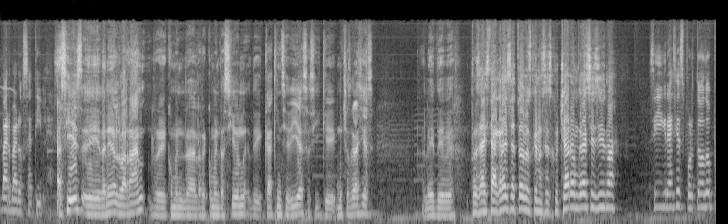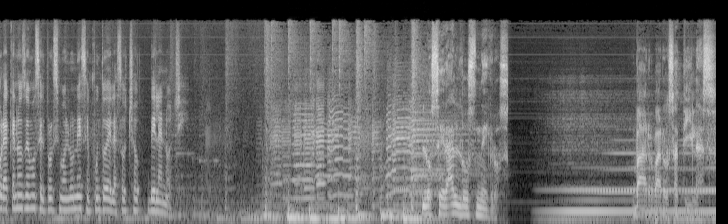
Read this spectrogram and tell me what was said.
Bárbaro Satilas. Así es, eh, Daniel Albarrán, la recomendación de cada 15 días, así que muchas gracias. Ale Deber. Pues ahí está, gracias a todos los que nos escucharon, gracias Isma. Sí, gracias por todo, por acá nos vemos el próximo lunes en punto de las 8 de la noche. Los heraldos negros. Bárbaro Satilas.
